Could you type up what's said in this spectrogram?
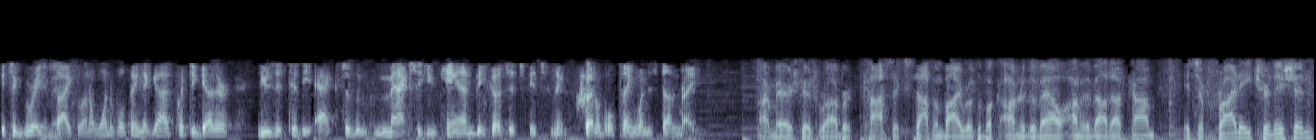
it's a great Amen. cycle and a wonderful thing that God put together. Use it to the absolute max that you can because it's it's an incredible thing when it's done right. Our marriage coach Robert Kosick stopping by, wrote the book Honor the Vow, honorthevow.com. It's a Friday tradition.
